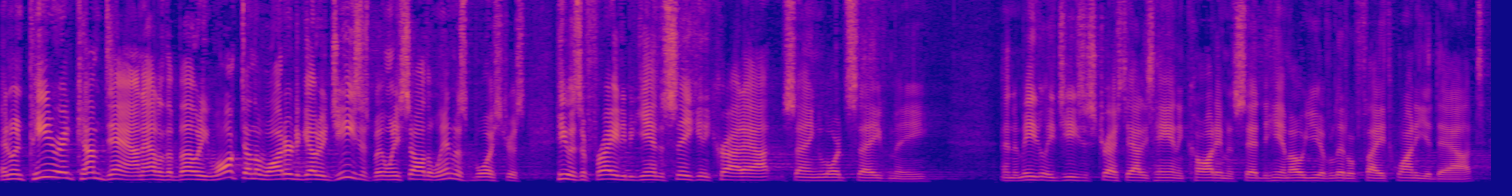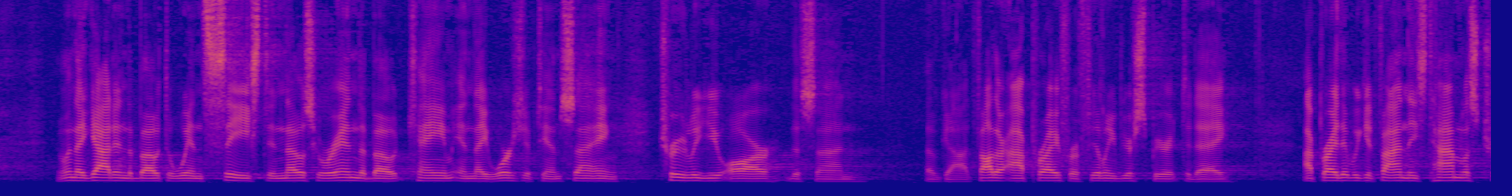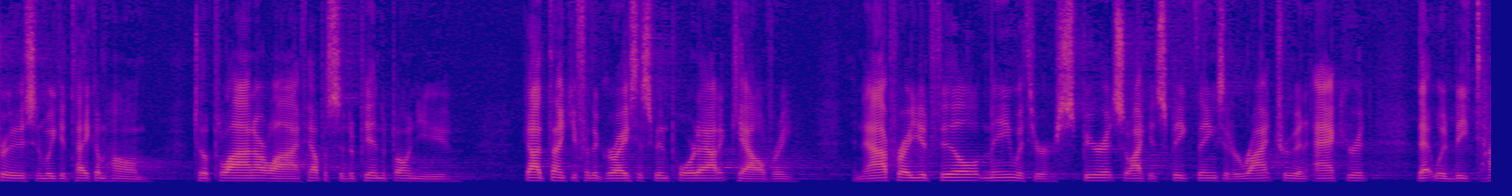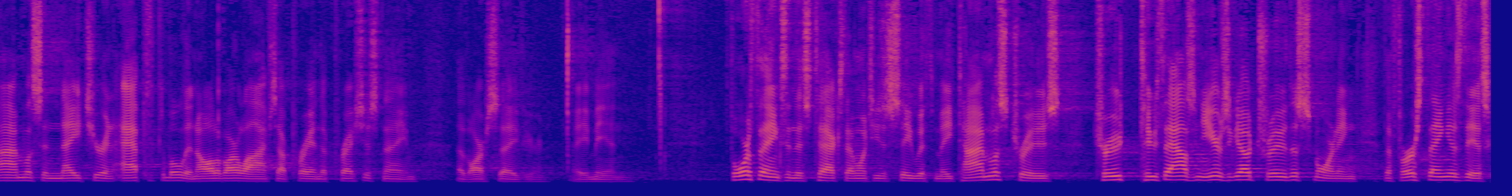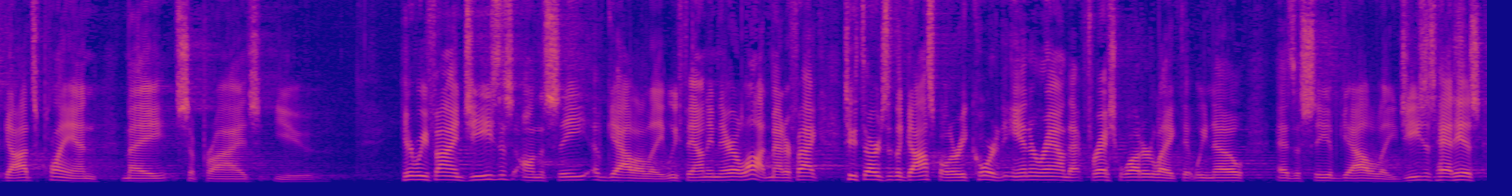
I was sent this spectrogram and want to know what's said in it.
And when Peter had come down out of the boat, he walked on the water to go to Jesus. But when he saw the wind was boisterous, he was afraid. He began to seek, and he cried out, saying, Lord, save me. And immediately Jesus stretched out his hand and caught him and said to him, Oh, you of little faith, why do you doubt? And when they got in the boat, the wind ceased, and those who were in the boat came and they worshiped him, saying, Truly you are the Son of God. Father, I pray for a filling of your Spirit today. I pray that we could find these timeless truths and we could take them home to apply in our life. Help us to depend upon you. God, thank you for the grace that's been poured out at Calvary. And now I pray you'd fill me with your spirit so I could speak things that are right, true, and accurate, that would be timeless in nature and applicable in all of our lives. I pray in the precious name of our Savior. Amen. Four things in this text I want you to see with me timeless truths, true 2,000 years ago, true this morning. The first thing is this God's plan may surprise you. Here we find Jesus on the Sea of Galilee. We found him there a lot. Matter of fact, two thirds of the gospel are recorded in and around that freshwater lake that we know as the Sea of Galilee. Jesus had his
